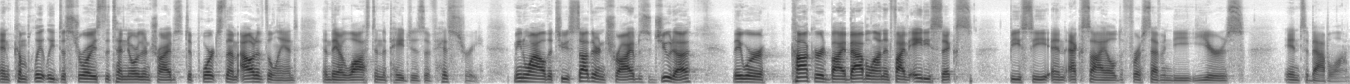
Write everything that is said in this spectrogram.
and completely destroys the 10 northern tribes, deports them out of the land, and they are lost in the pages of history. Meanwhile, the two southern tribes, Judah, they were conquered by Babylon in 586 BC and exiled for 70 years into Babylon.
